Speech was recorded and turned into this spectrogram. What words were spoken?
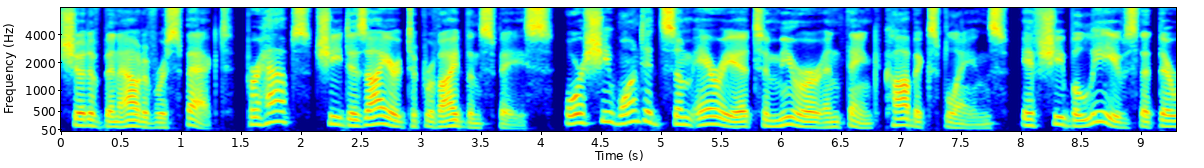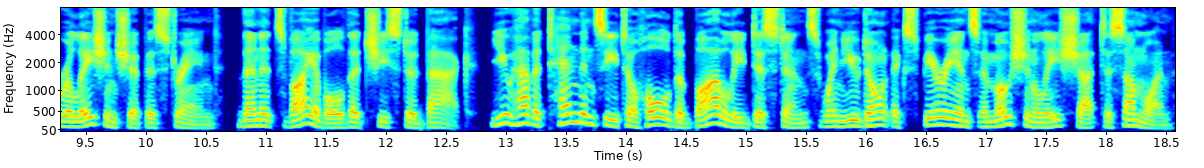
should have been out of respect. Perhaps she desired to provide them space. Or she wanted some area to mirror and think, Cobb explains. If she believes that their relationship is strained, then it's viable that she stood back. You have a tendency to hold a bodily distance when you don't experience emotionally shut to someone.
